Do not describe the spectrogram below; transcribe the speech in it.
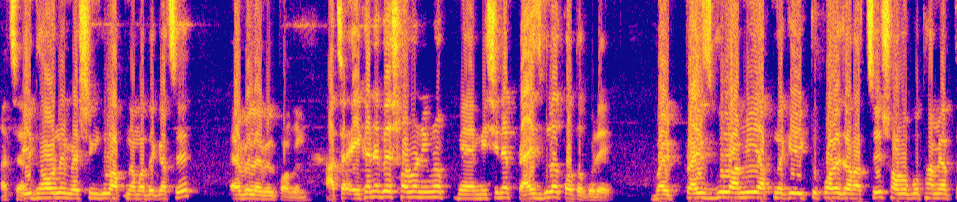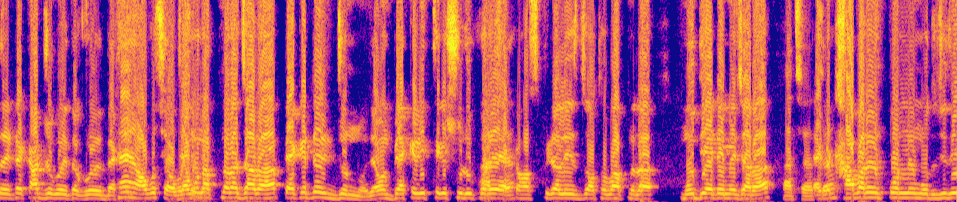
আচ্ছা। এই ধরনের মেশিনগুলো আপনি আমাদের কাছে অ্যাভেলেবেল পাবেন। আচ্ছা এখানে বেশ সর্বনিম্ন মেশিনের প্রাইসগুলো কত করে? ভাই প্রাইসগুলো আমি আপনাকে একটু পরে জানাচ্ছি। সর্বপ্রথম আমি আপনার এটা কার্যকারিতা করে দেখেন। হ্যাঁ অবশ্যই যেমন আপনারা যারা প্যাকেটের জন্য যেমন বেকারি থেকে শুরু করে আচ্ছা। একটা হসপিটালিস্ট অথবা আপনারা মোদি আইটেমে যারা আচ্ছা একটা আচ্ছা খাবারের পণ্যের মধ্যে যদি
